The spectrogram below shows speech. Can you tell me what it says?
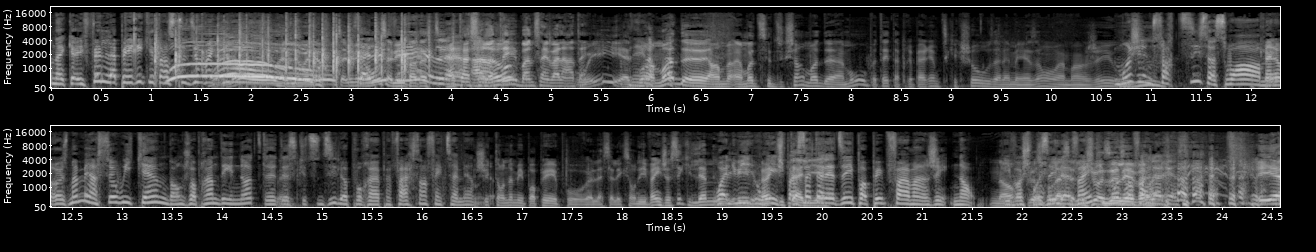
On accueille Phil Lapéry qui est en studio avec nous. Hello, hello. Salut, Véro. Salut, fantastique. À ta Allô? santé, bonne Saint-Valentin. Oui, êtes-vous en mode, euh, en, en mode séduction, en mode amour, peut-être à préparer un petit quelque chose à la maison, à manger? ou- Moi, j'ai une sortie ce soir, malheureusement, mais en ce week-end. Donc, je vais prendre des notes de ce que tu dis là, pour euh, faire ça en fin de semaine. Je sais que ton homme est pire pour euh, la sélection des vins. Je sais qu'il aime Ouais, lui, les vins oui, je pensais que italiens. t'allais dire pire pour faire manger. Non. Non, il va choisir pour le vin, puis moi, je vais faire le reste. Et euh,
